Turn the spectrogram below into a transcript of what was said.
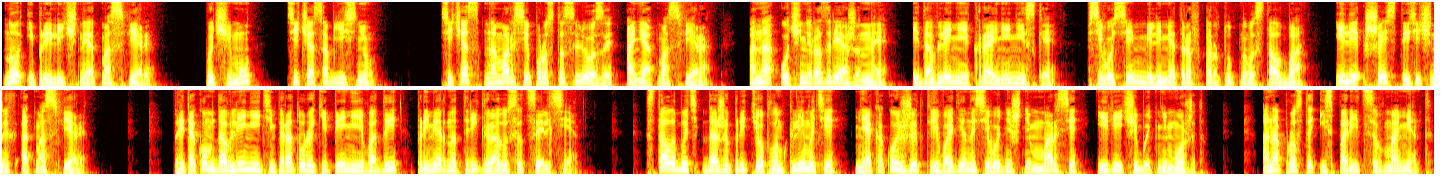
но и приличной атмосферы. Почему? Сейчас объясню. Сейчас на Марсе просто слезы, а не атмосфера. Она очень разряженная, и давление крайне низкое, всего 7 мм ртутного столба, или 6 тысячных атмосферы. При таком давлении температура кипения воды примерно 3 градуса Цельсия. Стало быть, даже при теплом климате ни о какой жидкой воде на сегодняшнем Марсе и речи быть не может. Она просто испарится в момент.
